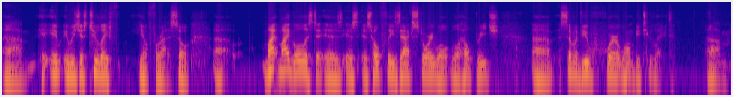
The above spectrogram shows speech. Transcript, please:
Um, it, it, was just too late, you know, for us. So, uh, my, my goal is to is is is hopefully Zach's story will will help reach uh, some of you where it won't be too late. Um,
